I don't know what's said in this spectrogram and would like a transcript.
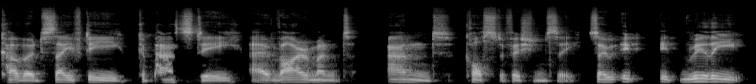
covered safety, capacity, environment, and cost efficiency. So it it really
